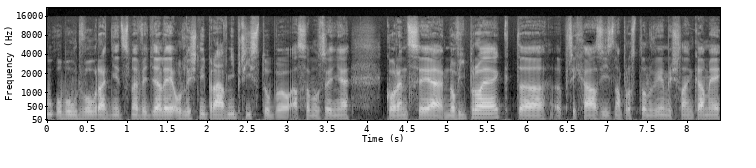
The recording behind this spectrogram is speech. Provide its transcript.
u obou dvou radnic jsme viděli odlišný právní přístup. Jo. A samozřejmě Korenci je nový projekt, přichází s naprosto novými myšlenkami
